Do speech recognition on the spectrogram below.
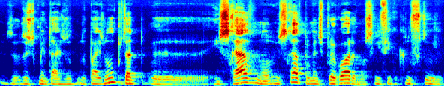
do, dos documentários do, do Pais 1, portanto, uh, encerrado, não, encerrado, pelo menos por agora, não significa que no futuro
